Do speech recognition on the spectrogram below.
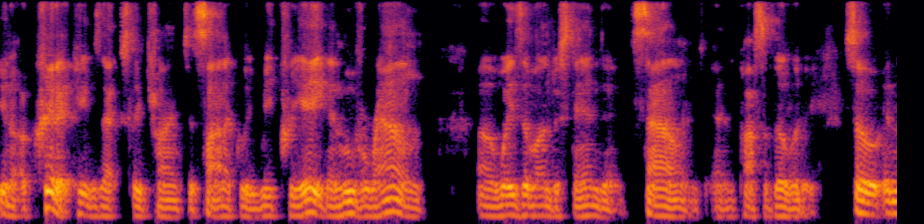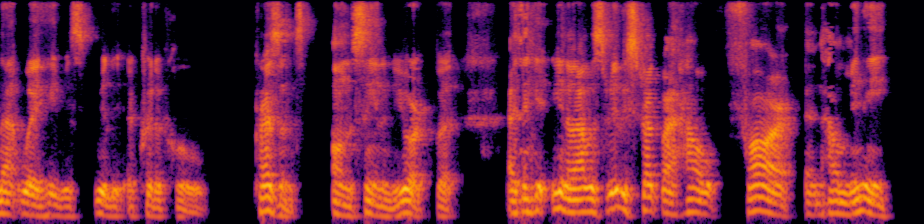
you know, a critic, he was actually trying to sonically recreate and move around uh, ways of understanding sound and possibility. So in that way, he was really a critical presence on the scene in New York. But I think, it, you know, I was really struck by how far and how many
